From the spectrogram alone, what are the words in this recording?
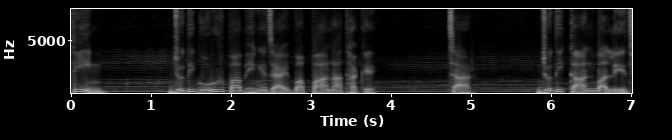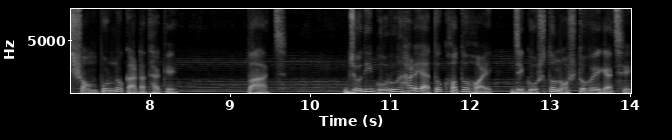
তিন, যদি গরুর পা ভেঙে যায় বা পা না থাকে। চার যদি কান বা লেজ সম্পূর্ণ কাটা থাকে। পাঁচ। যদি গরুর হাড়ে এত ক্ষত হয় যে গোশত নষ্ট হয়ে গেছে।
